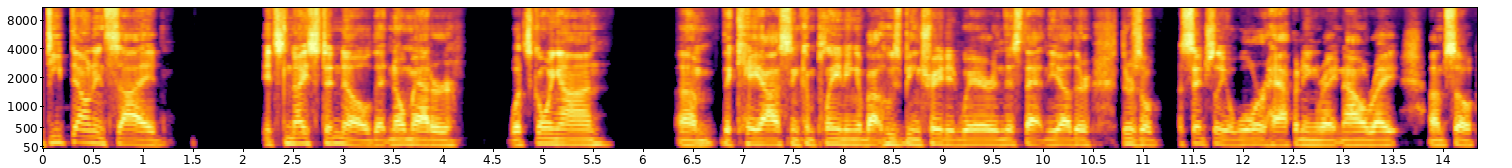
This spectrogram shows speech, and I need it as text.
deep down inside it's nice to know that no matter what's going on um, the chaos and complaining about who's being traded where and this that and the other there's a essentially a war happening right now right? Um, so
